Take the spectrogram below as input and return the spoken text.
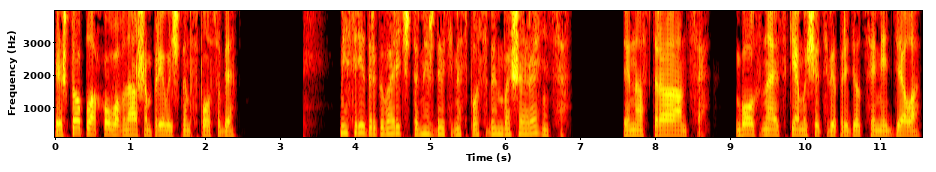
И что плохого в нашем привычном способе? Мисс Ридер говорит, что между этими способами большая разница. Иностранцы. Бог знает, с кем еще тебе придется иметь дело.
